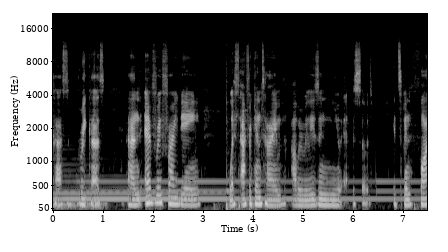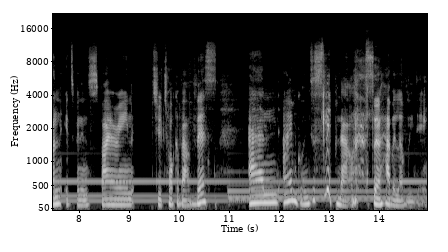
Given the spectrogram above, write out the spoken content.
Casts, Breakers. And every Friday, West African time, I'll be releasing new episode. It's been fun, it's been inspiring to talk about this, and I'm going to sleep now. so have a lovely day.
